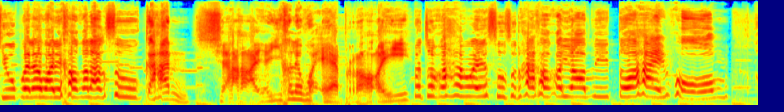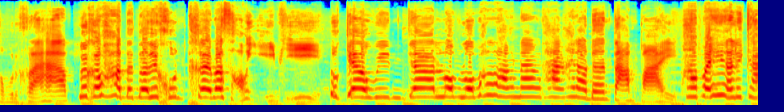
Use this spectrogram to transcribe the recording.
กิลไปแล้ววันที่เขากำลังสู้กัน ใช่อย่างนี้เขาเรียกว่าแอบร้อยแล้วจนกระทั่งในสุดสุดท้ายเขาก็ยอมรีตัวให้ผม ขอบคุณครับ แล้วก็ภาพเดิมๆที่คุณเคยมา2 EP ลูกแก้ววิญญาณรวมรวมพลังนางทางให้เราเดินตามไป พาไปที่นาฬิกา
